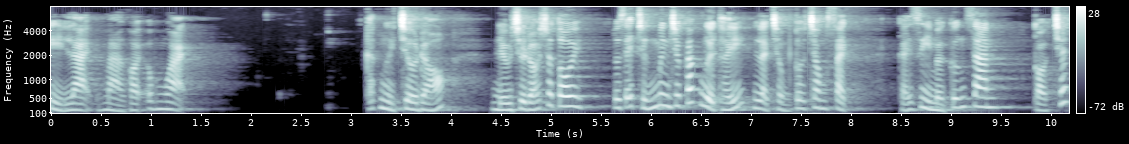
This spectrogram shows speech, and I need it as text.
ỉ lại mà gọi ông ngoại. Các người chờ đó, đều chờ đó cho tôi tôi sẽ chứng minh cho các người thấy là chồng tôi trong sạch. Cái gì mà cưỡng gian, có chết,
